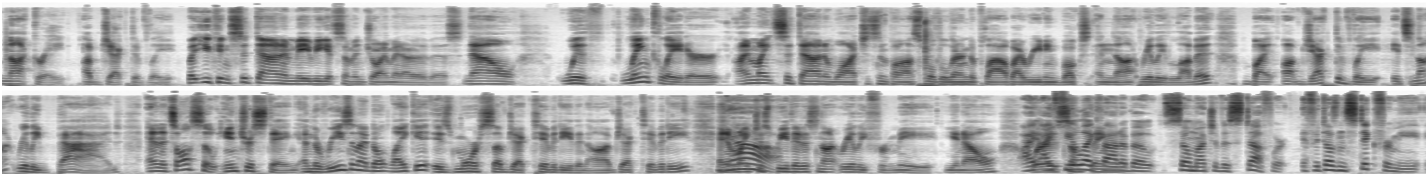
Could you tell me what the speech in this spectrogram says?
not great objectively, but you can sit down and maybe get some enjoyment out of this. Now, with Linklater, I might sit down and watch It's Impossible to Learn to Plow by reading books and not really love it, but objectively, it's not really bad. And it's also interesting. And the reason I don't like it is more subjectivity than objectivity. And it might just be that it's not really for me, you know? I, I feel like that about so much of his stuff where if it doesn't stick for me,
